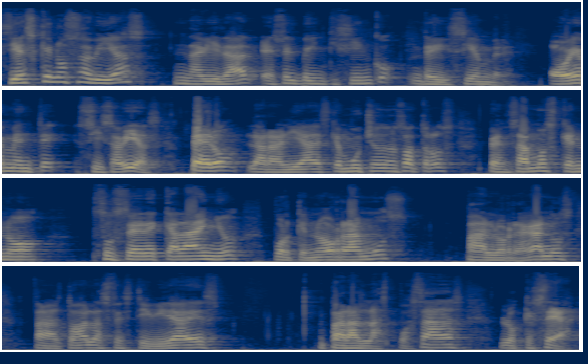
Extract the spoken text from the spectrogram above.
Si es que no sabías, Navidad es el 25 de diciembre. Obviamente sí sabías, pero la realidad es que muchos de nosotros pensamos que no sucede cada año porque no ahorramos para los regalos, para todas las festividades, para las posadas, lo que sea.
